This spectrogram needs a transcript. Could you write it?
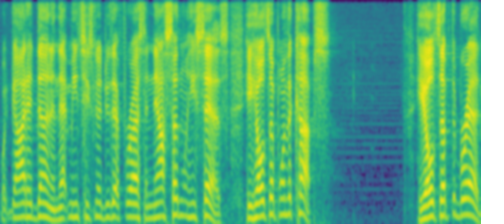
what God had done. And that means He's going to do that for us. And now suddenly He says, He holds up one of the cups, He holds up the bread,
